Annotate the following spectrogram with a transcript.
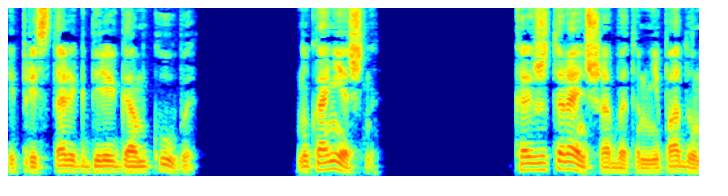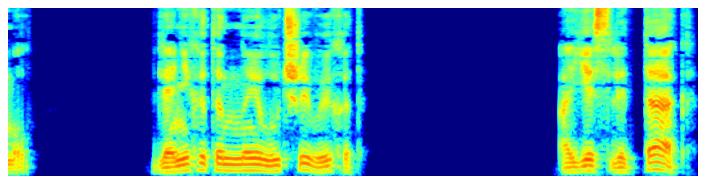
и пристали к берегам Кубы? Ну, конечно. Как же ты раньше об этом не подумал? Для них это наилучший выход. А если так,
